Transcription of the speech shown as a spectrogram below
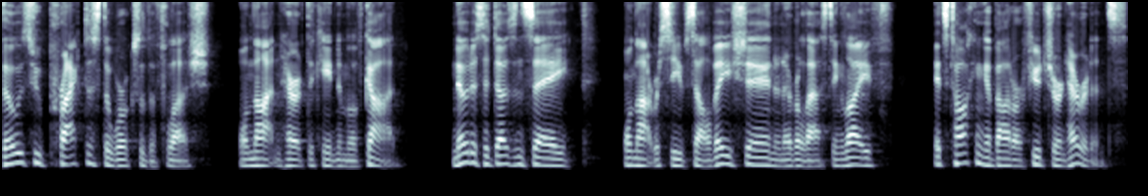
Those who practice the works of the flesh will not inherit the kingdom of God. Notice it doesn't say will not receive salvation and everlasting life. It's talking about our future inheritance.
